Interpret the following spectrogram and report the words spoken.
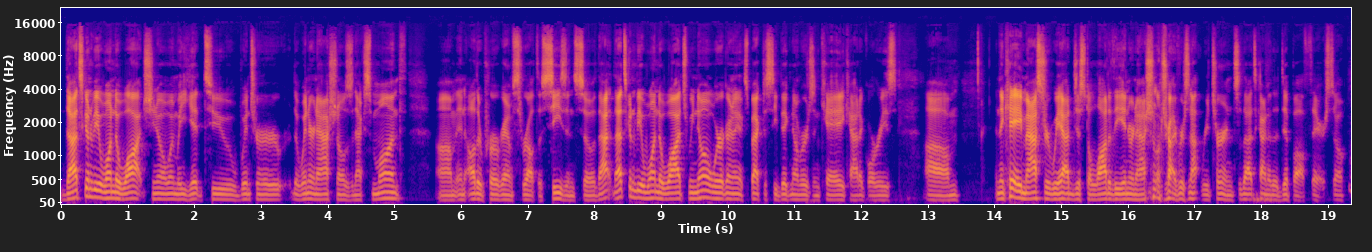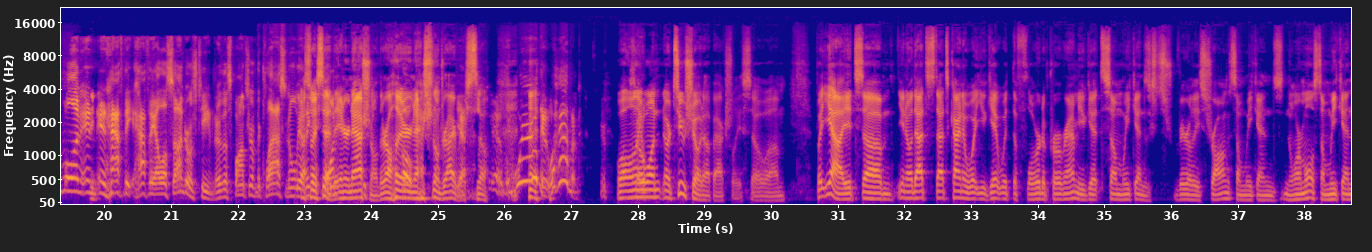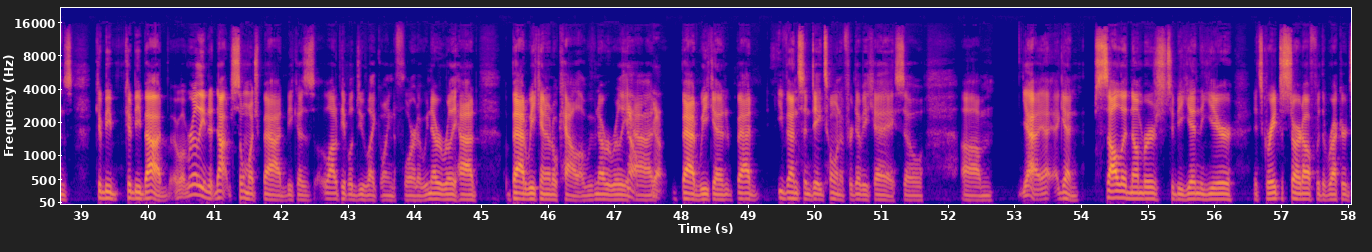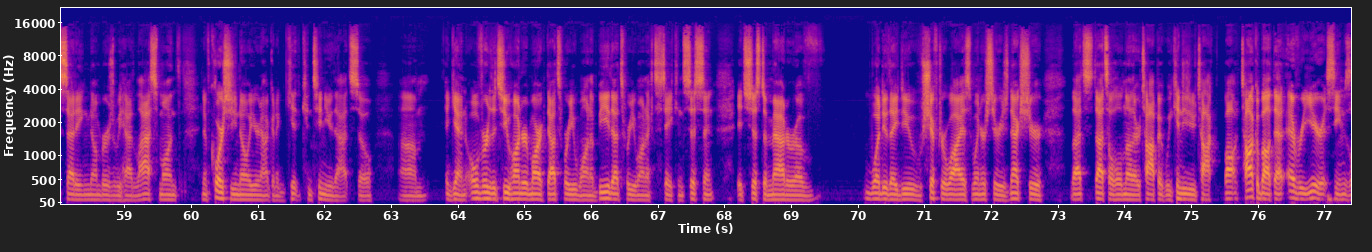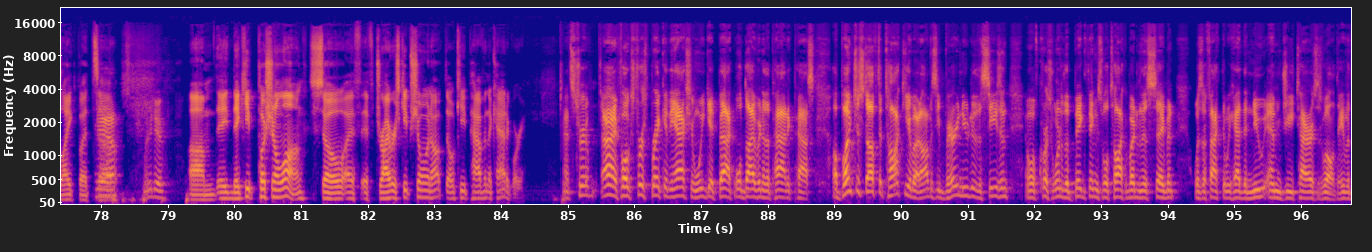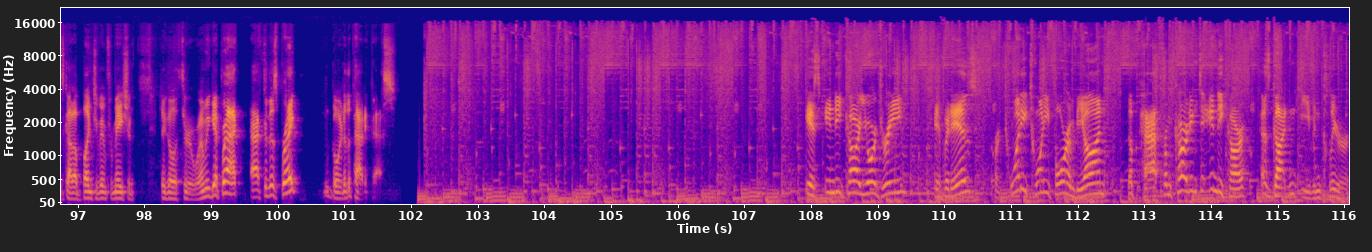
that's going to be one to watch. You know, when we get to winter, the winter nationals next month, um, and other programs throughout the season. So that that's going to be one to watch. We know we're going to expect to see big numbers in KA categories. Um, and the KA Master, we had just a lot of the international drivers not returned, so that's kind of the dip off there. So well, and, and, and half the half the Alessandro's team, they're the sponsor of the class, and only that's I what I said. One... The international, they're all oh, international drivers. Yeah. So yeah, where are they? What happened? well, only so, one or two showed up actually. So, um, but yeah, it's um, you know that's that's kind of what you get with the Florida program. You get some weekends really strong, some weekends normal, some weekends could be could be bad. Well, really not so much bad because a lot of people do like going to Florida. We never really had a bad weekend at Ocala. We've never really no, had yeah. bad weekend, bad events in Daytona for WKA. So, um, yeah, again, solid numbers to begin the year it's great to start off with the record setting numbers we had last month. And of course, you know, you're not going to get continue that. So, um, again, over the 200 mark, that's where you want to be. That's where you want to stay consistent. It's just a matter of what do they do shifter wise winter series next year that's that's a whole nother topic we continue to talk talk about that every year it seems like but yeah um, we do um, they, they keep pushing along so if, if drivers keep showing up they'll keep having the category that's true. All right, folks. First break in the action. We get back, we'll dive into the paddock pass. A bunch of stuff to talk to you about. Obviously, very new to the season, and of course, one of the big things we'll talk about in this segment was the fact that we had the new MG tires as well. David's got a bunch of information to go through. When we get back after this break, we'll the paddock pass. Is IndyCar your dream? If it is, for 2024 and beyond the path from karting to IndyCar has gotten even clearer.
